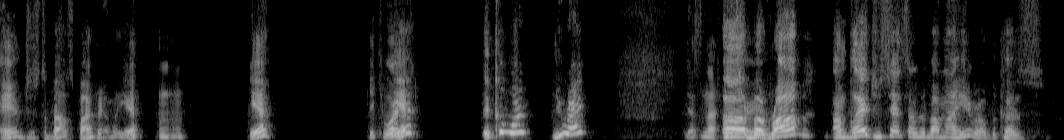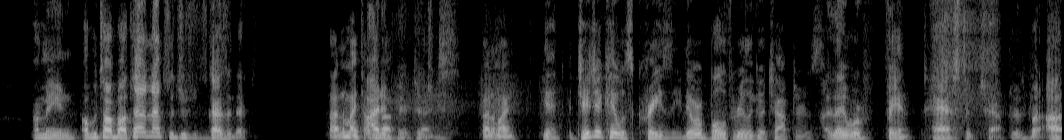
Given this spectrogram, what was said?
and just about Spy Family. Yeah, Mhm. Yeah. It could work. Yeah. it could work. You're right. That's enough. Uh, but. Rob, I'm glad you said something about my hero because, I mean, are we talking about that next or Jujutsu Kaisen next? I don't mind talking I didn't pay attention. next. I don't mind. Yeah, JJK was crazy. They were both really good chapters. They were fantastic chapters, but I,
